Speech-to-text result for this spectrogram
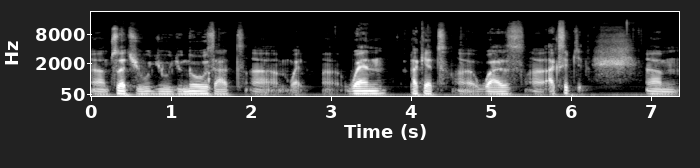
um, so that you you you know that um, well uh, when a packet uh, was accepted. Um,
